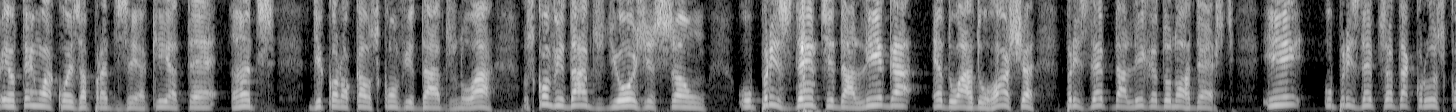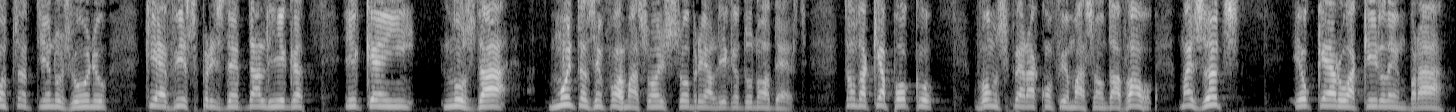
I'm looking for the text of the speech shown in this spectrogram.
eu tenho uma coisa para dizer aqui, até antes de colocar os convidados no ar. Os convidados de hoje são o presidente da Liga, Eduardo Rocha, presidente da Liga do Nordeste, e o presidente de Santa Cruz, Constantino Júnior, que é vice-presidente da Liga e quem nos dá muitas informações sobre a Liga do Nordeste. Então, daqui a pouco vamos esperar a confirmação da Val, mas antes eu quero aqui lembrar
